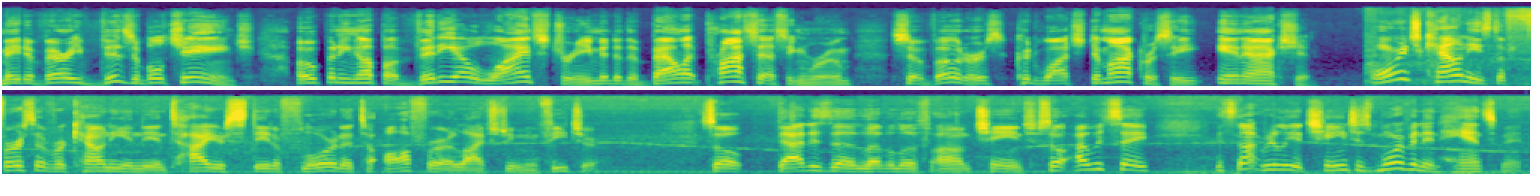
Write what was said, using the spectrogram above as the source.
made a very visible change, opening up a video live stream into the ballot processing room so voters could watch democracy in action. Orange County is the first ever county in the entire state of Florida to offer a live streaming feature. So that is the level of um, change. So I would say it's not really a change, it's more of an enhancement.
